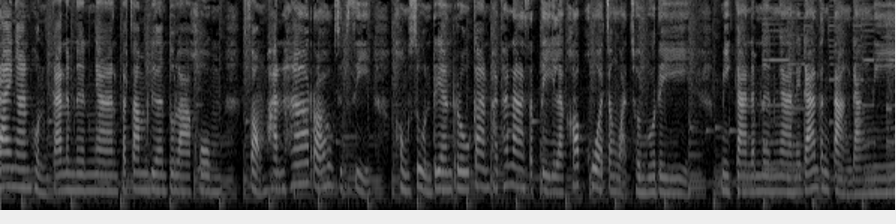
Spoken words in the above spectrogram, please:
รายงานผลการดำเนินงานประจำเดือนตุลาคม 2564 ของศูนย์เรียนรู้การพัฒนาสตรีและครอบครัวจังหวัดชนบุรี มีการดำเนินงานในด้านต่างๆ ดังนี้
